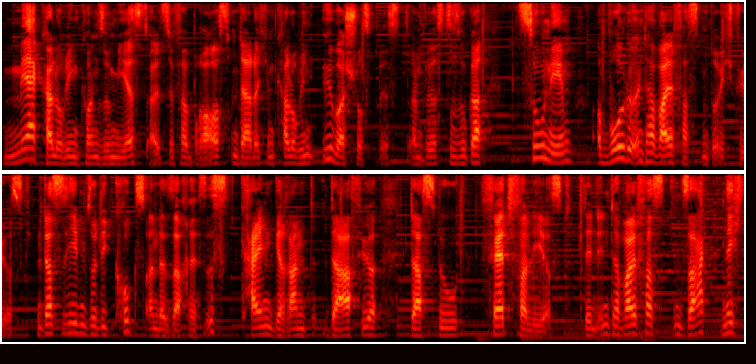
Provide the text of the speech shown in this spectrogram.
mehr Kalorien konsumierst, als du verbrauchst und dadurch im Kalorienüberschuss bist. Dann wirst du sogar zunehmen, obwohl du Intervallfasten durchführst. Und das ist eben so die Krux an der Sache. Es ist kein Garant dafür, dass du Fett verlierst. Denn Intervallfasten sagt nicht,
